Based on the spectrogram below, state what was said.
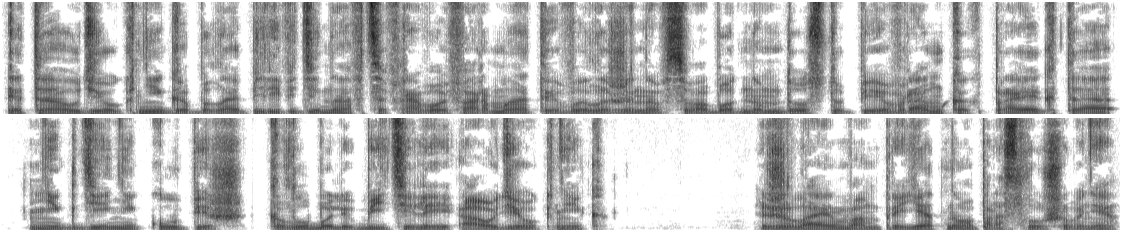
эта аудиокнига была переведена в цифровой формат и выложена в свободном доступе в рамках проекта «Нигде не купишь» Клуба любителей аудиокниг. Желаем вам приятного прослушивания.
